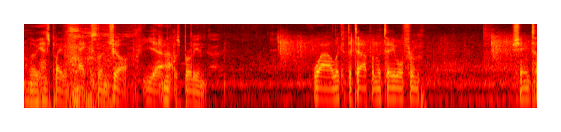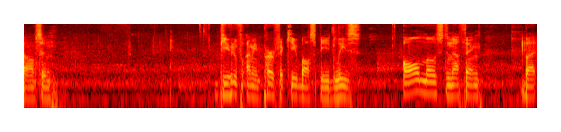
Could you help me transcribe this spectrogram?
Although he has played an excellent shot. Yeah. that was brilliant. Wow, look at the tap on the table from Shane Thompson. Beautiful, I mean, perfect cue ball speed. Leaves almost nothing but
